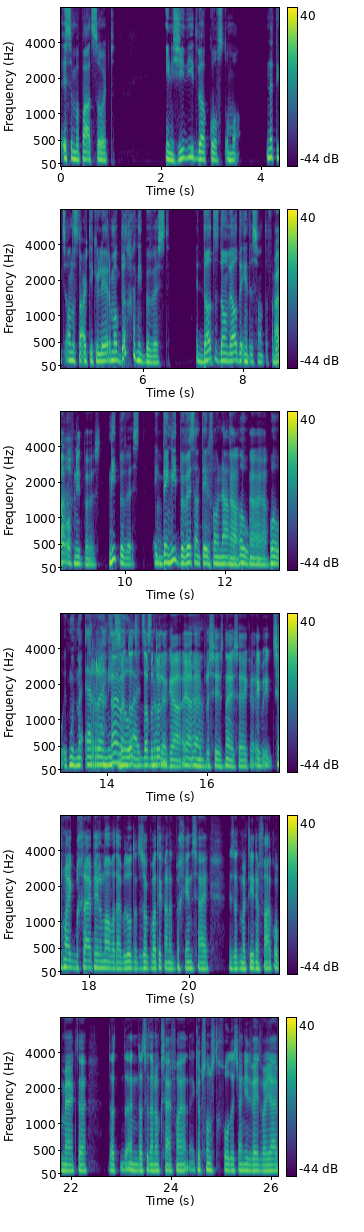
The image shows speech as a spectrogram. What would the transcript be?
is een bepaald soort energie die het wel kost om net iets anders te articuleren. Maar ook dat gaat niet bewust. En dat is dan wel de interessante vraag. Wel of niet bewust? Niet bewust. Ik denk niet bewust aan de telefoon na van, Ja, oh, ja, wow, ik moet mijn R niet Nee, zo dat, uit. dat bedoel ik, ja. Ja, nee, precies. Nee, zeker. Ik, ik, zeg maar, ik begrijp helemaal wat hij bedoelt. Dat is ook wat ik aan het begin zei. Is dat Martine vaak opmerkte. Dat, en dat ze dan ook zei van... Ik heb soms het gevoel dat jij niet weet waar jij,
